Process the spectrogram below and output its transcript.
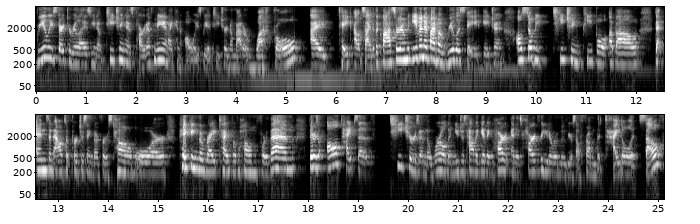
really start to realize, you know, teaching is part of me and I can always be a teacher no matter what role I take outside of the classroom. Even if I'm a real estate agent, I'll still be teaching people about the ins and outs of purchasing their first home or picking the right type of home for them. There's all types of teachers in the world and you just have a giving heart and it's hard for you to remove yourself from the title itself.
